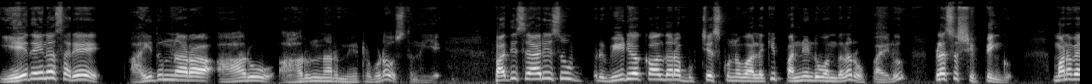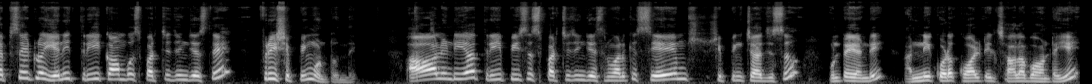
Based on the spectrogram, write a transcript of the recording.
ఏదైనా సరే ఐదున్నర ఆరు ఆరున్నర మీటర్ కూడా వస్తున్నాయి. పది శారీస్ వీడియో కాల్ ద్వారా బుక్ చేసుకున్న వాళ్ళకి పన్నెండు వందల రూపాయలు ప్లస్ షిప్పింగ్. మన వెబ్సైట్లో ఎనీ త్రీ కాంబోస్ పర్చేజింగ్ చేస్తే ఫ్రీ షిప్పింగ్ ఉంటుంది. All India three pieces purchasing చేసిన వాళ్ళకి సేమ్ షిప్పింగ్ ఛార్జెస్ ఉంటాయండి. అన్నీ కూడా క్వాలిటీలు చాలా బాగుంటాయి.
